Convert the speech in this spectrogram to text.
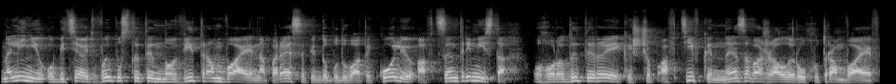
На лінію обіцяють випустити нові трамваї на пересипі добудувати колію, а в центрі міста огородити рейки, щоб автівки не заважали руху трамваїв.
